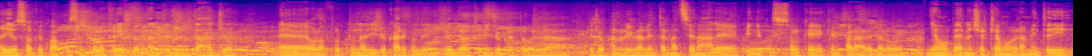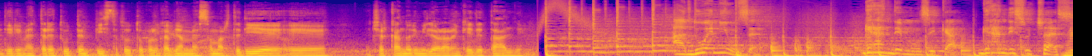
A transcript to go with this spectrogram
io so che qua posso ancora crescere, ho tanto minutaggio, eh, ho la fortuna di giocare con dei, degli ottimi giocatori a, che giocano a livello internazionale, quindi posso solo che, che imparare da loro. Andiamo bene, cerchiamo veramente di, di, rimettere tutto in pista, tutto quello che abbiamo messo martedì e, e cercando di migliorare anche i dettagli. A due news. Grande musica, grandi successi.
